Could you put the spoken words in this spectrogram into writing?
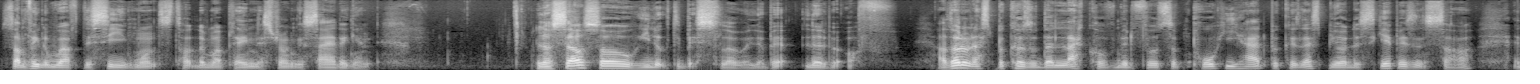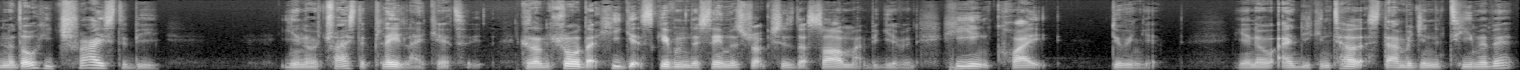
Something that we'll have to see once Tottenham are playing the strongest side again. Lo Celso, he looked a bit slow, a little bit, a little bit off. I don't know if that's because of the lack of midfield support he had, because let's be honest, Skip isn't Sarr, and although he tries to be, you know, tries to play like it, because I'm sure that he gets given the same instructions that Sarr might be given. He ain't quite doing it, you know, and you can tell that's damaging the team a bit.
